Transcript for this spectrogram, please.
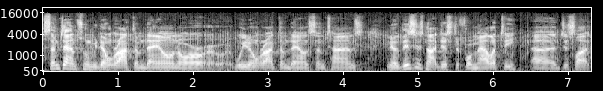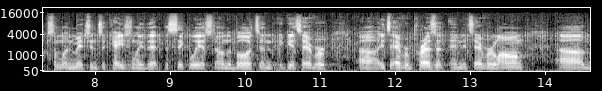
sometimes when we don't write them down, or we don't write them down sometimes, you know, this is not just a formality. Uh, just like someone mentions occasionally that the sick list on the bulletin, it gets ever, uh, it's ever present and it's ever long. Um,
